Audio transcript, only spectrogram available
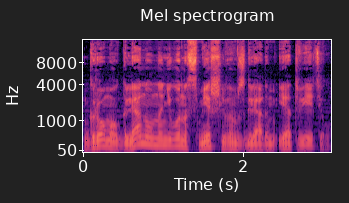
Громол глянул на него насмешливым взглядом и ответил.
